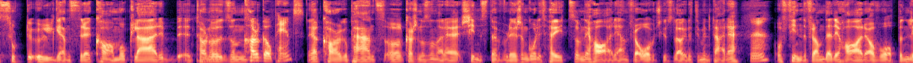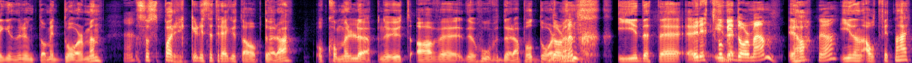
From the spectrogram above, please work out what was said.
sorte ullgensere, kamoklær, tar noe sånn Cargo pants. ja, cargo pants og kanskje noen sånne skinnstøvler som går litt høyt, som de har igjen fra overskuddslageret til militæret. Ja. Og finner fram det de har av våpen liggende rundt om i dormen. Ja. Så sparker disse tre gutta opp døra. Og kommer løpende ut av uh, hoveddøra på Dorman. Dorman. i dette uh, Rett forbi Doorman. Ja, Ja. i den outfiten her.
